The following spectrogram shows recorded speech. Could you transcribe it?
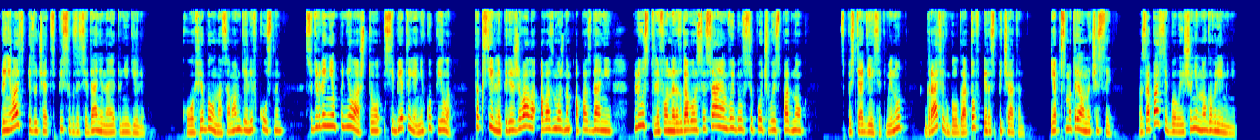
принялась изучать список заседаний на эту неделю. Кофе был на самом деле вкусным. С удивлением поняла, что себе-то я не купила. Так сильно переживала о возможном опоздании, плюс телефонный разговор с Исаем выбил всю почву из-под ног. Спустя десять минут график был готов и распечатан. Я посмотрела на часы. В запасе было еще немного времени,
